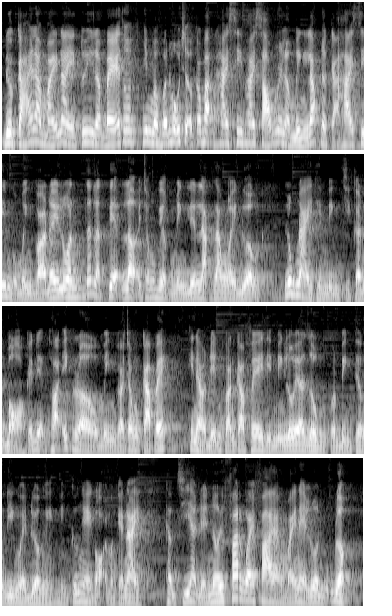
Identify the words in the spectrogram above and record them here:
Được cái là máy này tuy là bé thôi nhưng mà vẫn hỗ trợ các bạn hai sim hai sóng nên là mình lắp được cả hai sim của mình vào đây luôn. Rất là tiện lợi trong việc mình liên lạc ra ngoài đường. Lúc này thì mình chỉ cần bỏ cái điện thoại XR của mình vào trong cặp ấy. Khi nào đến quán cà phê thì mình lôi ra dùng. Còn bình thường đi ngoài đường thì mình cứ nghe gọi bằng cái này. Thậm chí là đến nơi phát wifi hàng máy này luôn cũng được.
